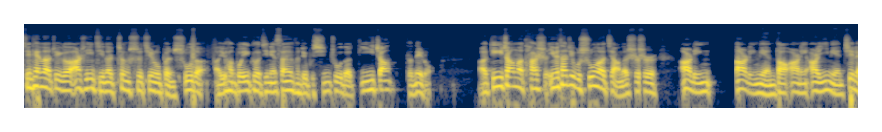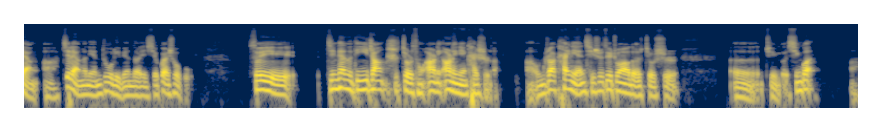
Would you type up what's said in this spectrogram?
今天呢，这个二十一集呢，正式进入本书的啊，约翰伯伊克今年三月份这部新著的第一章的内容。啊，第一章呢，它是因为它这部书呢讲的是是二零二零年到二零二一年这两啊这两个年度里边的一些怪兽股，所以今天的第一章是就是从二零二零年开始的啊。我们知道开年其实最重要的就是呃这个新冠啊。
